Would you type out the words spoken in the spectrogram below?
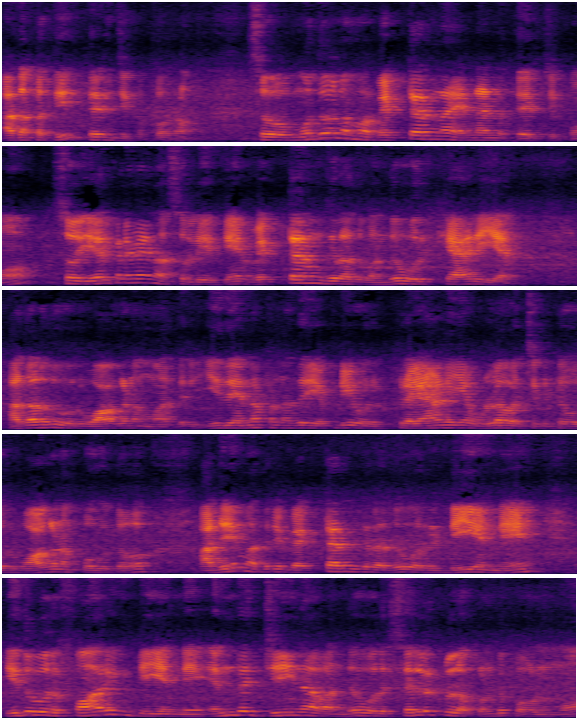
அதை பற்றி தெரிஞ்சுக்க போகிறோம் ஸோ முதல் நம்ம வெக்டர்னா என்னன்னு தெரிஞ்சுப்போம் ஸோ ஏற்கனவே நான் சொல்லியிருக்கேன் வெக்டருங்கிறது வந்து ஒரு கேரியர் அதாவது ஒரு வாகனம் மாதிரி. இது என்ன பண்ணுது? எப்படி ஒரு பிரயாணியை உள்ளே வச்சுக்கிட்டு ஒரு வாகனம் போகுதோ அதே மாதிரி வெக்டருங்கிறது ஒரு டிஎன்ஏ இது ஒரு ஃபாரின் டிஎன்ஏ எந்த ஜீனை வந்து ஒரு செல்லுக்குள்ளே கொண்டு போகணுமோ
